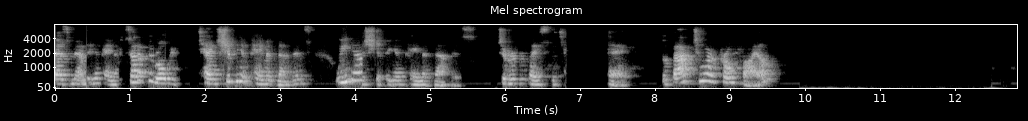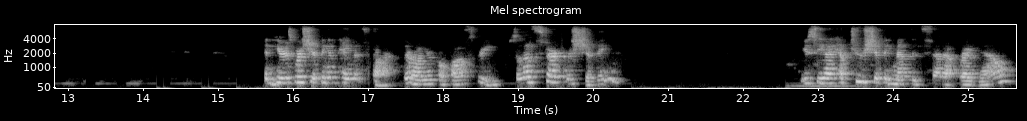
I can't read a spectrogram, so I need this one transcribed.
as managing a payment. Set up the rule, we've tagged shipping and payment methods. We now shipping and payment methods to replace the tag. So back to our profile. And here's where shipping and payments are. They're on your profile screen. So let's start with shipping. You see I have two shipping methods set up right now.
